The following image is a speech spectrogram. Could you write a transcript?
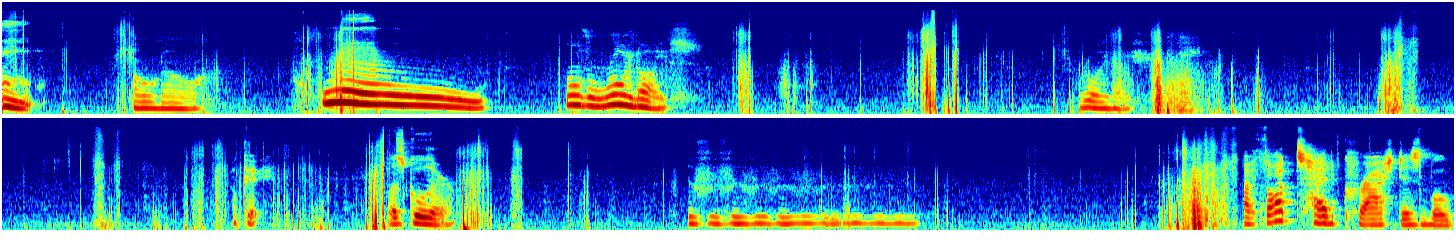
Ooh. Oh no. Ooh. Those are really nice. Really nice shoes. Okay. Let's go there. I thought Ted crashed his boat.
